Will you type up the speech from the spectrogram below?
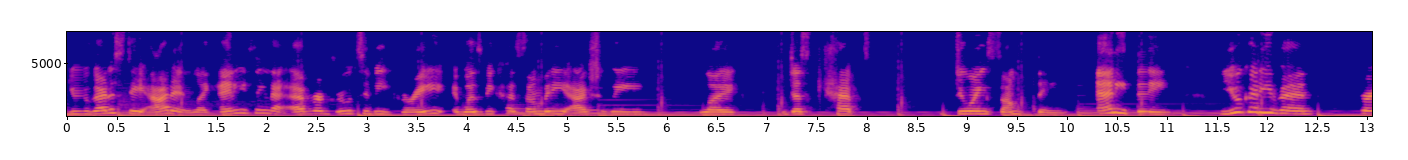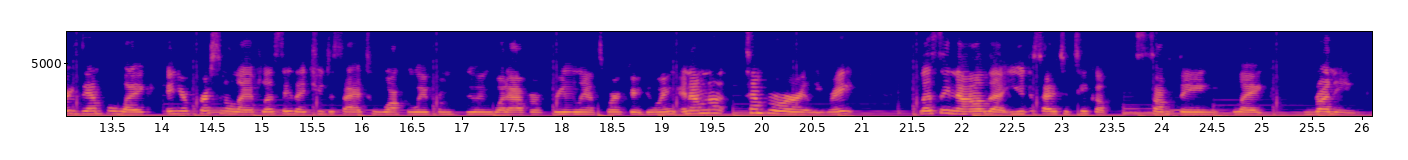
you got to stay at it. Like anything that ever grew to be great, it was because somebody actually like just kept doing something, anything. You could even, for example, like in your personal life, let's say that you decide to walk away from doing whatever freelance work you're doing, and I'm not temporarily, right? Let's say now that you decided to take up something like running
